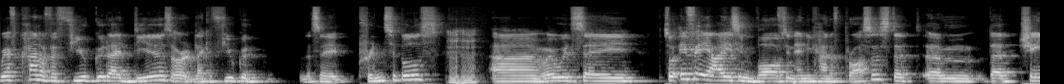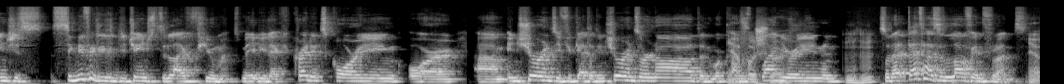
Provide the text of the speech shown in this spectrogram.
we have kind of a few good ideas or like a few good let's say principles. Uh, where we'd say so if AI is involved in any kind of process that um, that changes significantly changes the life of humans, maybe like credit scoring or um, insurance, if you get that insurance or not, and what kind for of plan sure. you're in, and so that that has a lot of influence. Yeah.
